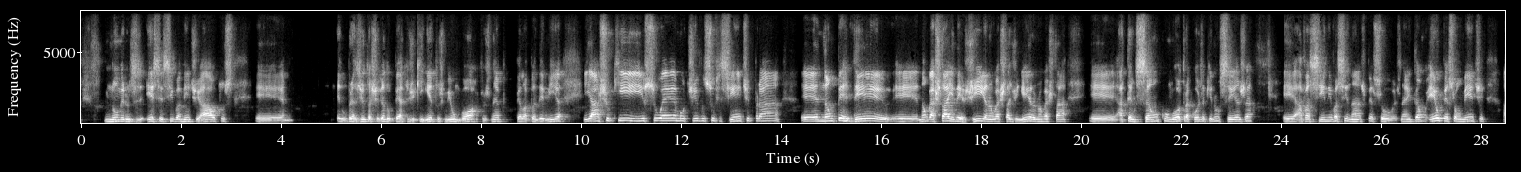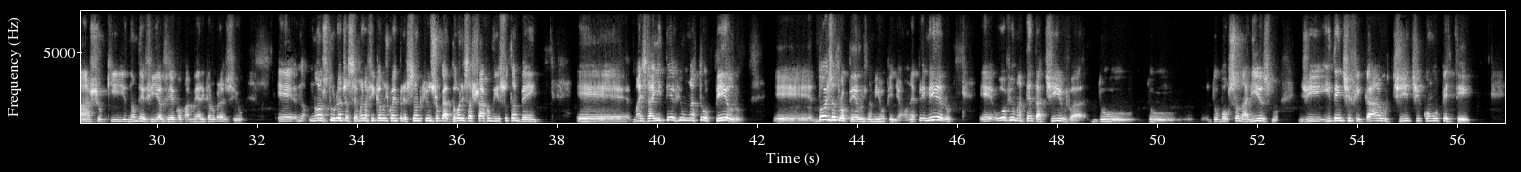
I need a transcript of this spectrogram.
números excessivamente altos. É, o Brasil está chegando perto de 500 mil mortos né, pela pandemia, e acho que isso é motivo suficiente para é, não perder, é, não gastar energia, não gastar dinheiro, não gastar é, atenção com outra coisa que não seja a vacina e vacinar as pessoas. Né? Então, eu, pessoalmente, acho que não devia haver Copa América no Brasil. É, nós, durante a semana, ficamos com a impressão de que os jogadores achavam isso também. É, mas aí teve um atropelo, é, dois atropelos, na minha opinião. Né? Primeiro, é, houve uma tentativa do, do, do bolsonarismo de identificar o Tite com o PT.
